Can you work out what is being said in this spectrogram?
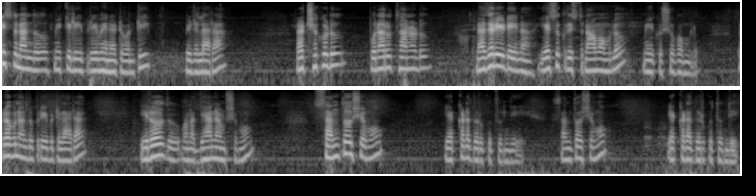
క్రీస్తునందు మిక్కిలి ప్రియమైనటువంటి బిడలారా రక్షకుడు పునరుత్నుడు నజరేడైన యేసుక్రీస్తు నామములో మీకు శుభములు. ప్రభునందు ప్రియ బిడ్డలారా ఈరోజు మన ధ్యానాంశము సంతోషము ఎక్కడ దొరుకుతుంది? సంతోషము ఎక్కడ దొరుకుతుంది?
